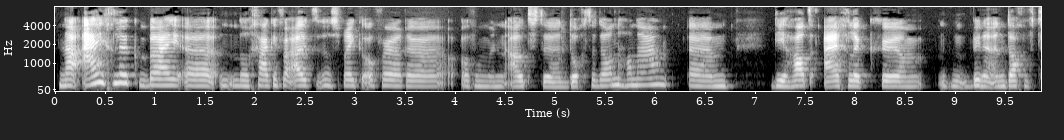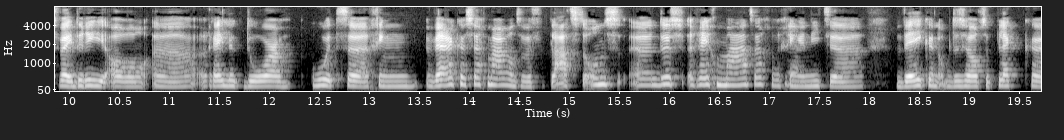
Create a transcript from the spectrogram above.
nou, eigenlijk bij, eh, dan ga ik even uit, dan spreken over, eh, over mijn oudste dochter dan, Hanna. Ehm, die had eigenlijk ehm, binnen een dag of twee, drie al eh, redelijk door hoe het eh, ging werken, zeg maar. Want we verplaatsten ons eh, dus regelmatig. We gingen niet weken op dezelfde plek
